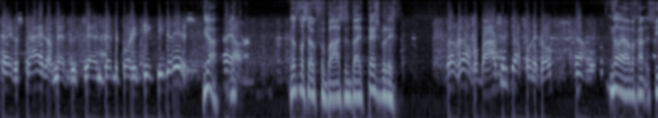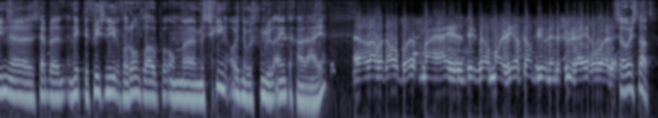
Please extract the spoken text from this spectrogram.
tegenstrijder met de trend en de politiek die er is. Ja, Nou ja, dat, dat was ook verbazend bij het persbericht. dat is wel verbazend, ja, vond ik ook. Ja. Nou ja, we gaan het zien. Eh, ze hebben Nick de Vries in ieder geval rondlopen om eh, misschien ooit nog eens Formule 1 te gaan rijden. Ja, laten we het hopen. Maar hij is natuurlijk wel mooi wereldkampioen in de Formule 1 geworden. Zo is dat.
